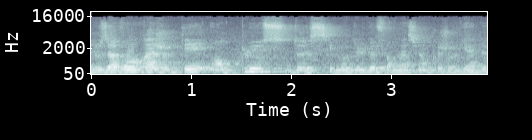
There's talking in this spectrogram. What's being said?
nous avons rajouté, en plus de ces modules de formation que je viens de,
